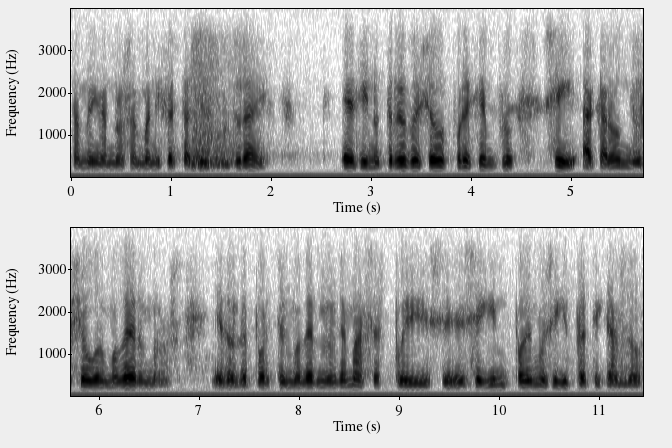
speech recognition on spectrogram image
tamén as nosas manifestacións culturais. É dicir, no terreno dos xogos, por exemplo, se a carón dos xogos modernos e dos deportes modernos de masas, pois eh, seguim, podemos seguir practicando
